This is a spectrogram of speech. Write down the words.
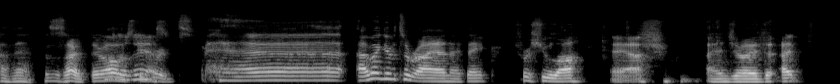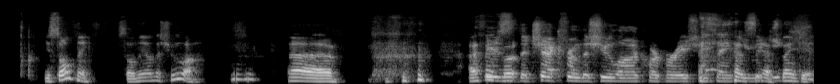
oh man, this is hard. They're What all are those big words. Uh, I'm gonna give it to Ryan. I think for Shula. Yeah, I enjoyed. The, I you sold me, sold me on the Shula. Uh, I think. Here's the check from the Shula Corporation. Thank Yes, you, yes, thank you.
